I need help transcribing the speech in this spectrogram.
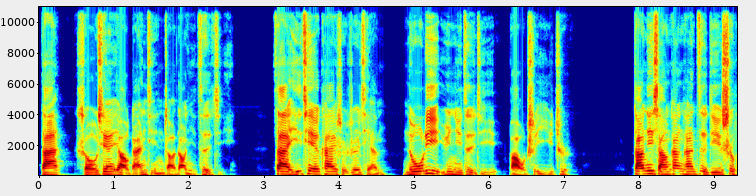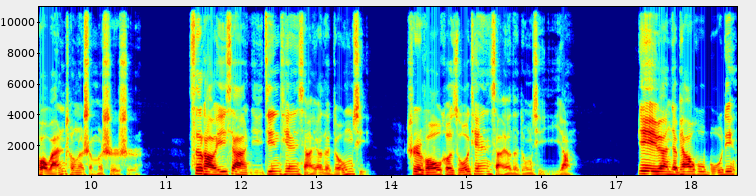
但首先要赶紧找到你自己，在一切开始之前，努力与你自己保持一致。当你想看看自己是否完成了什么事时。”思考一下，你今天想要的东西是否和昨天想要的东西一样？意愿的飘忽不定，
